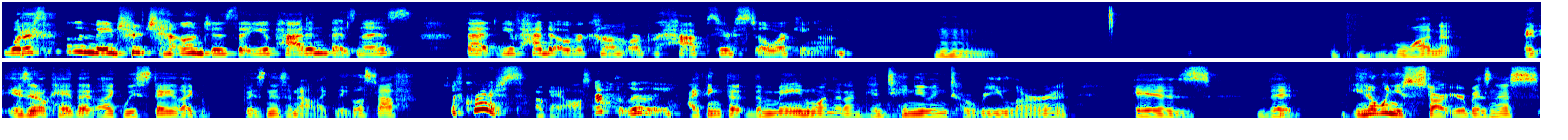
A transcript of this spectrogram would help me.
What are some of the major challenges that you've had in business that you've had to overcome or perhaps you're still working on? Hmm. One, is it okay that like we stay like business and not like legal stuff? Of course. Okay, awesome. Absolutely. I think that the main one that I'm continuing to relearn is that you know when you start your business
